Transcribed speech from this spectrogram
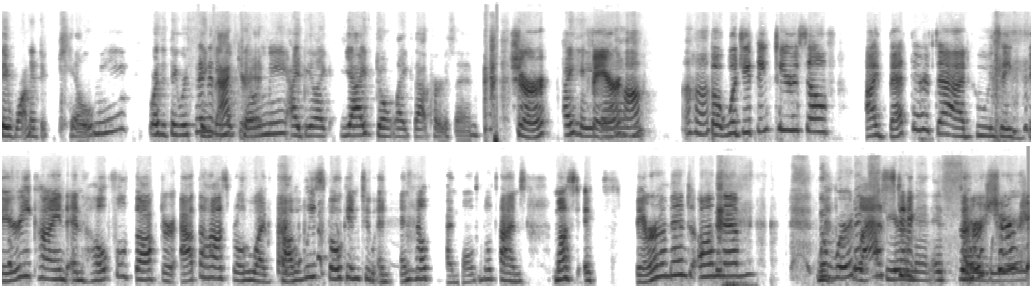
they wanted to kill me or that they were thinking of killing me, I'd be like, yeah, I don't like that person. Sure. I hate Fair, them. Uh-huh. Uh-huh. But would you think to yourself, I bet their dad, who is a very kind and helpful doctor at the hospital, who I've probably spoken to and been helped by multiple times, must experiment on them. The word plastic experiment is so surgery? weird.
